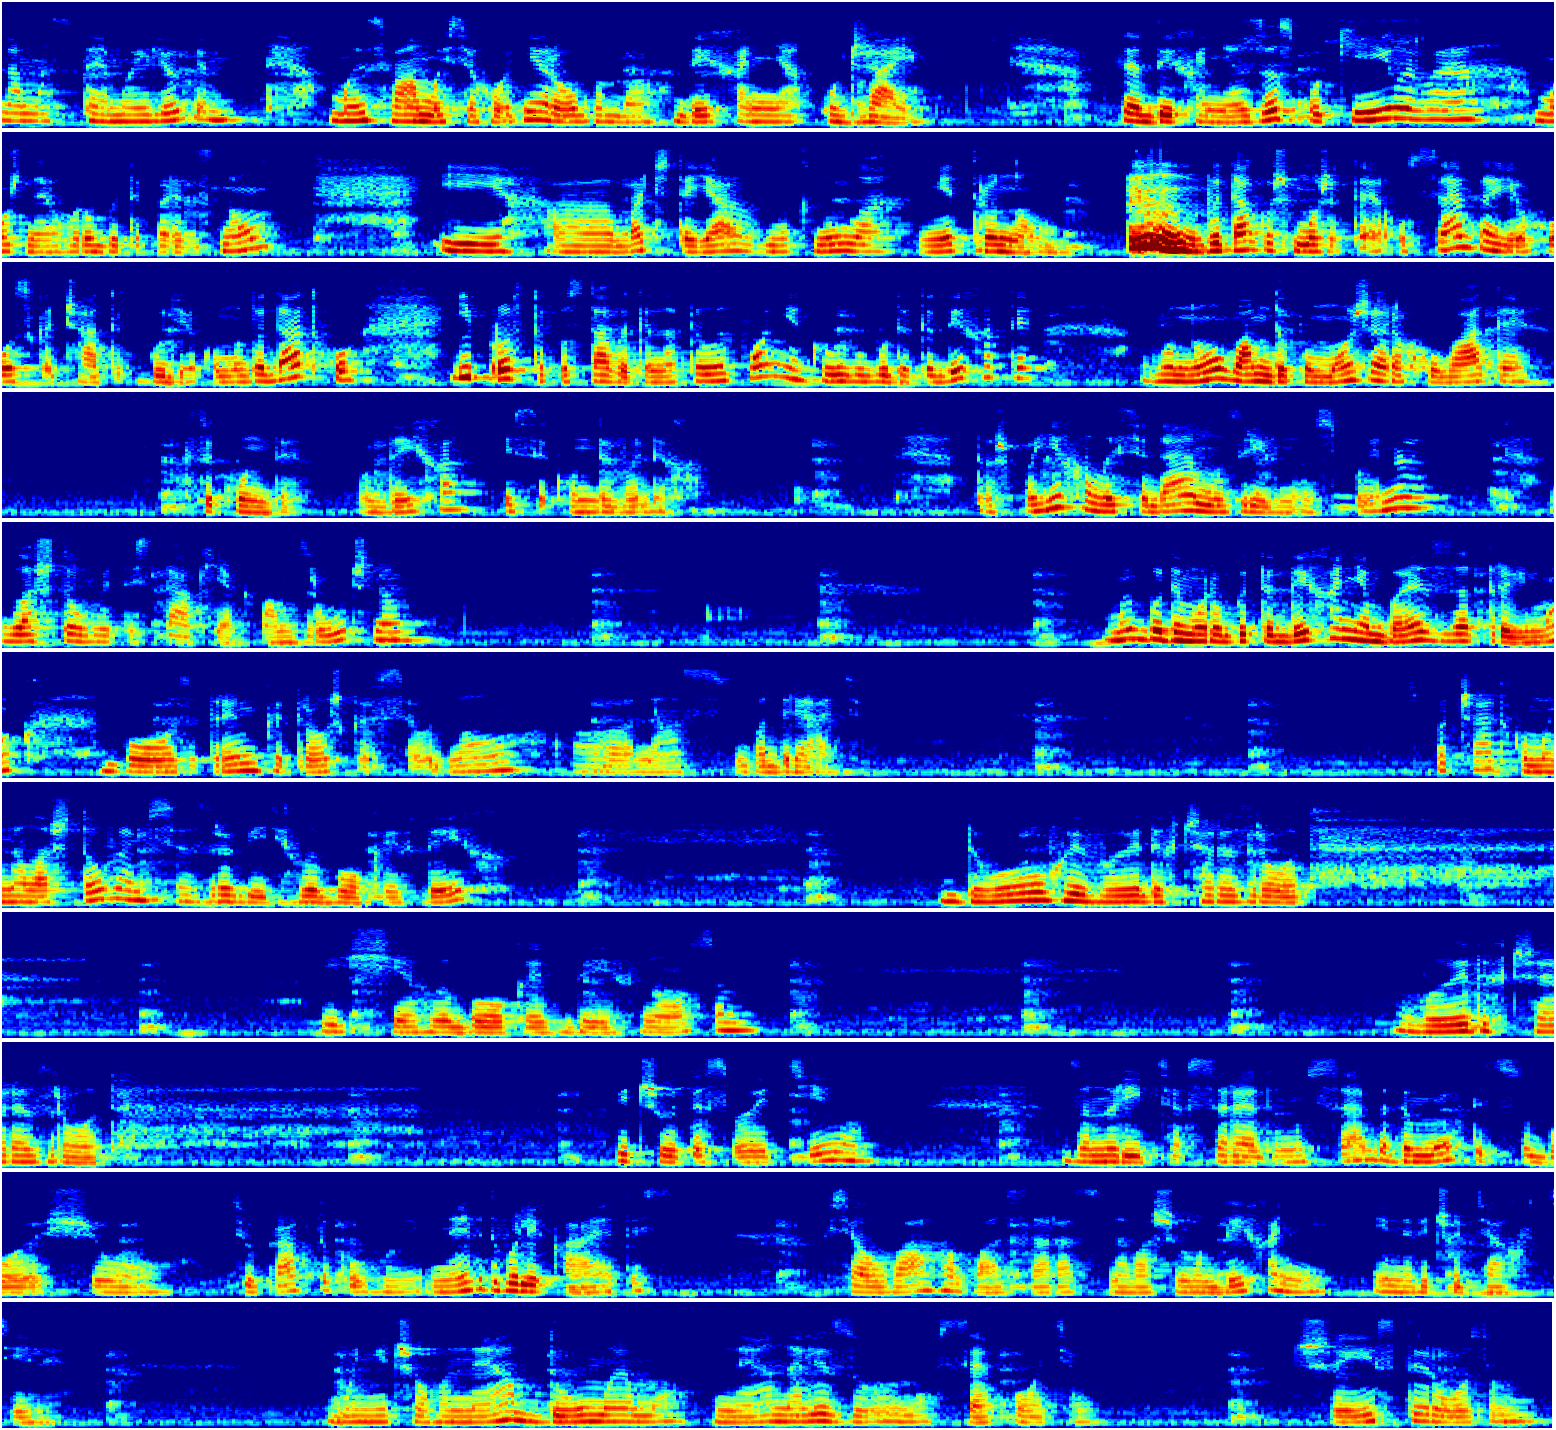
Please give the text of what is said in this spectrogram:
Намасте, мої любі. Ми з вами сьогодні робимо дихання уджай. Це дихання заспокійливе, можна його робити перед сном. І е, бачите, я вмикнула метроном. Ви також можете у себе його скачати в будь-якому додатку і просто поставити на телефоні, коли ви будете дихати, воно вам допоможе рахувати секунди вдиха і секунди видиха. Тож, поїхали, сідаємо з рівною спиною, влаштовуйтесь так, як вам зручно. Ми будемо робити дихання без затримок, бо затримки трошки все одно нас бодрять. Спочатку ми налаштовуємося, зробіть глибокий вдих, довгий видих через рот. І ще глибокий вдих носом. Видих через рот. Відчуйте своє тіло, зануріться всередину себе, домовтесь з собою, що цю практику ви не відволікаєтесь. Вся увага у вас зараз на вашому диханні і на відчуттях в тілі. Ми нічого не обдумуємо, не аналізуємо все потім. Чистий розум,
